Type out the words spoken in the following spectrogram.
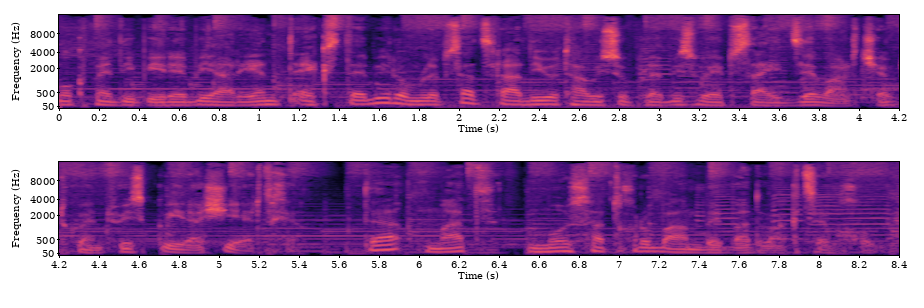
მოქმედი პირები არიან ტექსტები, რომლებსაც რადიო თავისუფლების ვებსაიტზე ვარჩევ თქვენთვის კვირაში ერთხელ და მათ მოსათხრობ ამბებად ვაქცევ ხოლმე.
